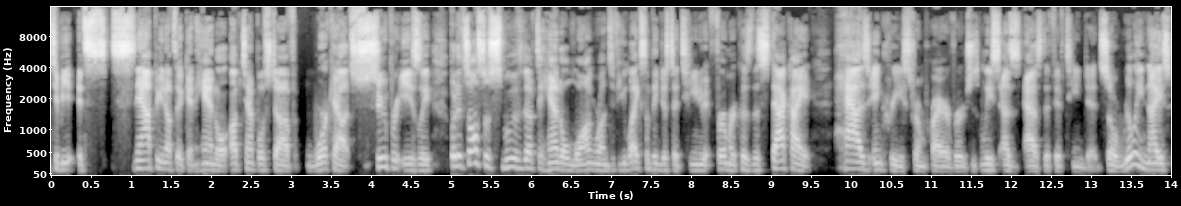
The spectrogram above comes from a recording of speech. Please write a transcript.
to be it's snappy enough that it can handle up tempo stuff, workouts super easily. But it's also smooth enough to handle long runs if you like something just a teeny bit firmer because the stack height has increased from prior versions, at least as as the 15 did. So really nice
